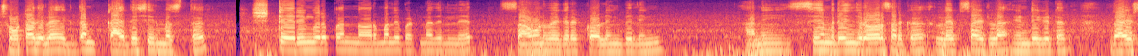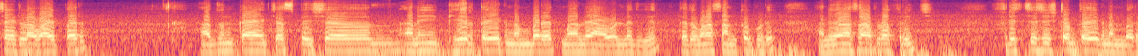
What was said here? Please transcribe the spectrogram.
छोटा दिला आहे एकदम कायदेशीर मस्त. स्टेअरिंगवर पण नॉर्मली बटणं दिलेली आहेत. साऊंड वगैरे कॉलिंग बिलिंग आणि सेम रेंज रोवरसारखं लेफ्ट साईडला इंडिकेटर राईट साईडला वायपर अजून काय याच्या स्पेशल आणि घेर तर एक नंबर आहेत मला आवडलेत घेर. ते तुम्हाला सांगतो पुढे. आणि असा आपला फ्रीज फ्रीजची सिस्टम तर एक नंबर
